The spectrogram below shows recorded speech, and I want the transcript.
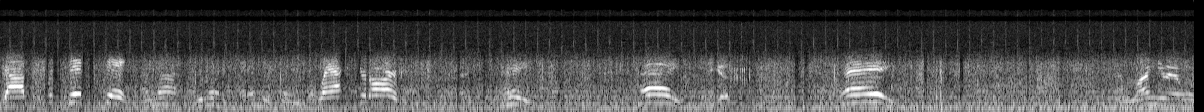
Stop resisting! I'm not doing anything. Relax your arms. Hey! Hey! You good? Hey! Now mind your own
